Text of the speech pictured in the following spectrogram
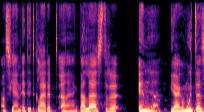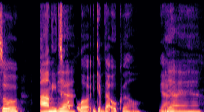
als jij een edit klaar hebt, ah, dan ga ik dat luisteren. En Ja. je moet dat zo aan iets koppelen. Ik heb dat ook wel. Ja. ja, ja.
